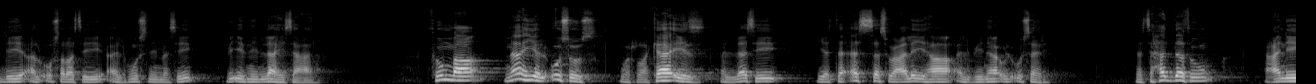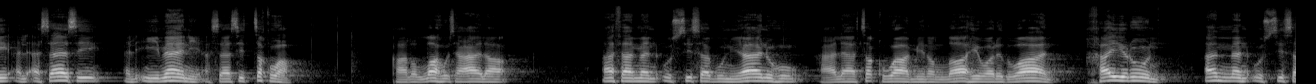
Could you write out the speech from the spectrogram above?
للأسرة المسلمة بإذن الله تعالى. ثم ما هي الأسس والركائز التي يتأسس عليها البناء الأسري. نتحدث عن الأساس الإيماني أساس التقوى. قال الله تعالى أفمن أسس بنيانه على تقوى من الله ورضوان خير أم من أسس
